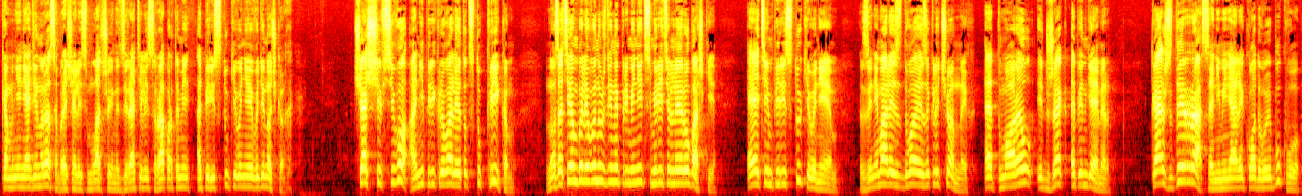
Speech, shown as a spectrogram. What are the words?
Ко мне не один раз обращались младшие надзиратели с рапортами о перестукивании в одиночках. Чаще всего они перекрывали этот стук криком, но затем были вынуждены применить смирительные рубашки. Этим перестукиванием занимались двое заключенных, Эд Моррелл и Джек Эппингемер. Каждый раз они меняли кодовую букву,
